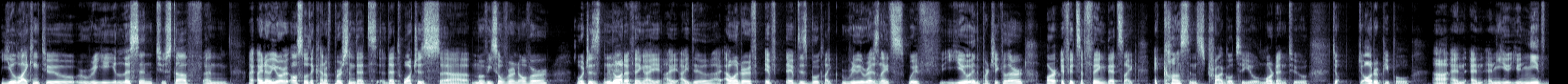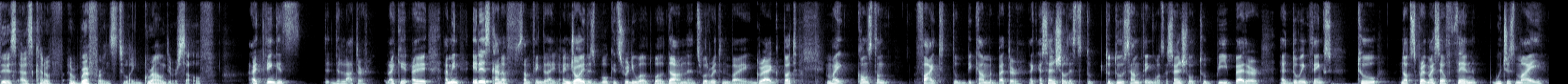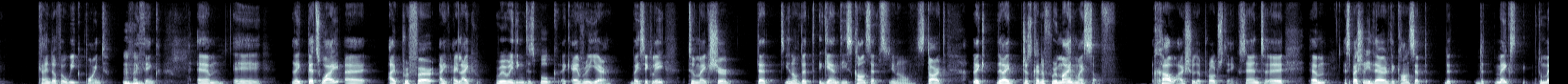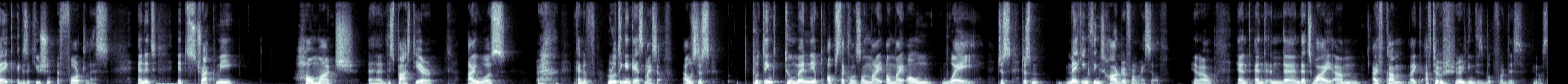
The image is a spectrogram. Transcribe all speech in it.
you liking to re-listen to stuff. And I, I know you're also the kind of person that that watches uh, movies over and over which is not a thing I, I, I do. I, I wonder if, if if this book like really resonates with you in particular, or if it's a thing that's like a constant struggle to you more than to to, to other people. Uh, and and and you you need this as kind of a reference to like ground yourself. I think it's the, the latter. Like it, I, I mean, it is kind of something that I enjoy. This book, it's really well well done and it's well written by Greg. But my constant fight to become a better like essentialist, to to do something what's essential, to be better at doing things, to not spread myself thin, which is my kind of a weak point, I think. Um, uh, like that's why uh, I prefer. I, I like rereading this book like every year, basically, to make sure that you know that again these concepts you know start like that. I just kind of remind myself how I should approach things, and uh, um, especially there the concept that that makes to make execution effortless, and it it struck me how much uh, this past year I was kind of rooting against myself. I was just putting too many obstacles on my on my own way, just just making things harder for myself, you know. And and and then that's why um I've come like after reading this book for this you know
